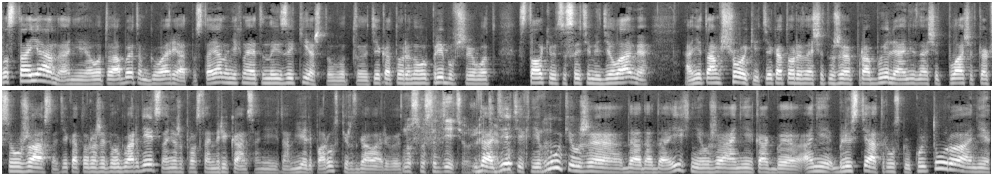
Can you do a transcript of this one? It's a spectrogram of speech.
Постоянно они вот об этом говорят. Постоянно у них на это на языке, что вот э, те, которые новоприбывшие вот сталкиваются с этими делами, они там в шоке. Те, которые, значит, уже пробыли, они, значит, плачут, как все ужасно. Те, которые уже белогвардейцы, они уже просто американцы. Они там еле по-русски разговаривают. Ну, в смысле, дети уже. Да, типа. дети, их не внуки уже, да-да-да, их не уже, они как бы, они блюстят русскую культуру, они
